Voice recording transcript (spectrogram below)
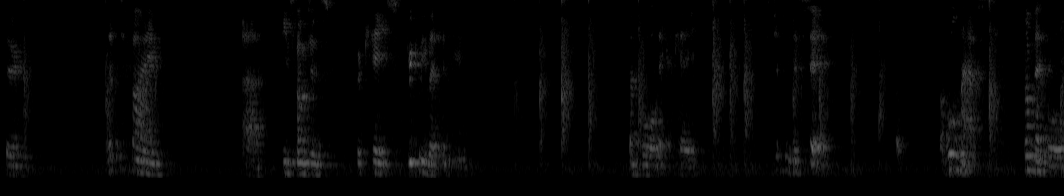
So let's define uh, these functors for k strictly less than n, some ball xk, to just be the set of, all maps from that ball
